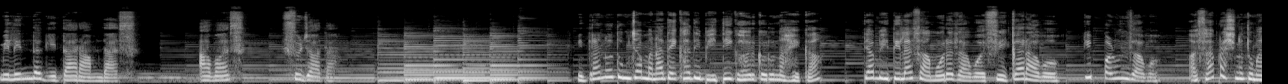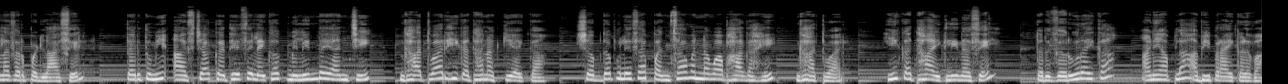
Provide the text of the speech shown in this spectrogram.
मिलिंद गीता रामदास. आवाज सुजाता. मित्रांनो तुमच्या मनात एखादी भीती घर करून आहे का? त्या भीतीला सामोरं जावं स्वीकारावं की पळून जावं असा प्रश्न तुम्हाला जर पडला असेल तर तुम्ही आजच्या कथेचे लेखक मिलिंद यांची घातवार ही कथा नक्की ऐका. शब्दफुलेचा पंचावन्नवा भाग आहे घातवार. ही कथा ऐकली नसेल तर जरूर ऐका आणि आपला अभिप्राय कळवा.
